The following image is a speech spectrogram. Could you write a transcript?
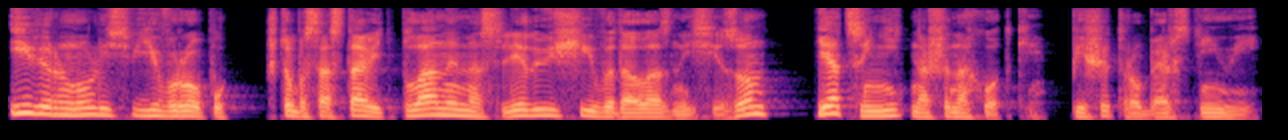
и вернулись в Европу, чтобы составить планы на следующий водолазный сезон и оценить наши находки, пишет Робер Стенюи.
